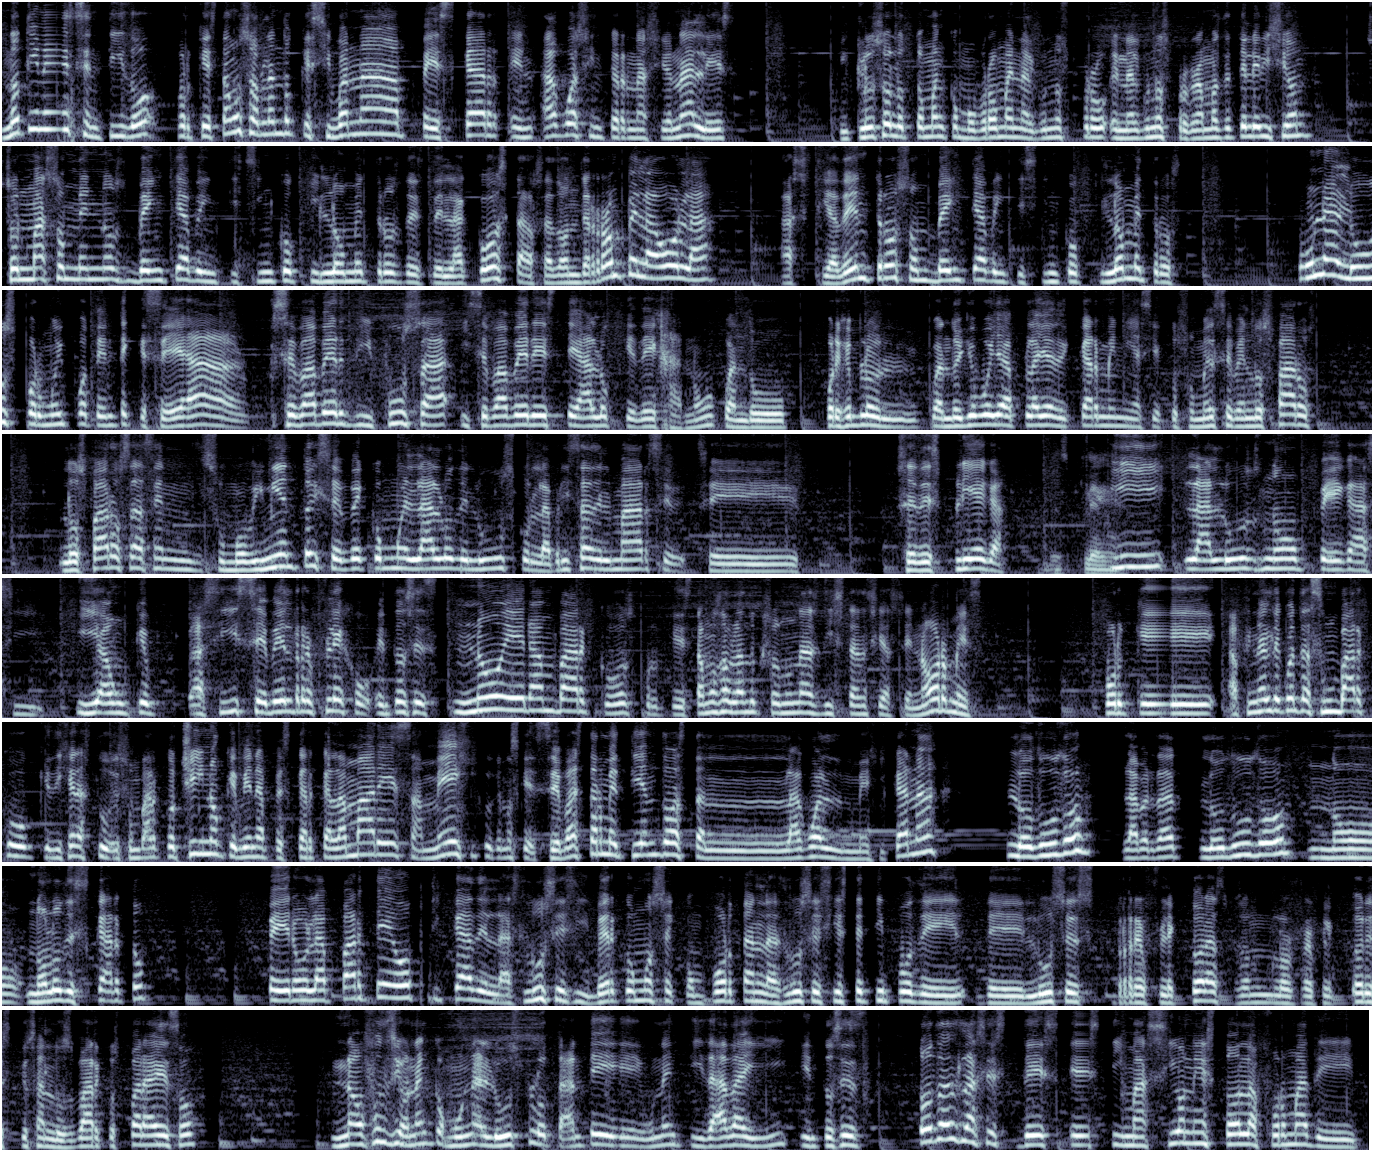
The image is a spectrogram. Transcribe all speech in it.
No tiene sentido porque estamos hablando que si van a pescar en aguas internacionales, incluso lo toman como broma en algunos, en algunos programas de televisión, son más o menos 20 a 25 kilómetros desde la costa, o sea, donde rompe la ola, hacia adentro son 20 a 25 kilómetros. Una luz, por muy potente que sea, se va a ver difusa y se va a ver este halo que deja, ¿no? Cuando, por ejemplo, cuando yo voy a Playa del Carmen y hacia Cozumel se ven los faros. Los faros hacen su movimiento y se ve como el halo de luz con la brisa del mar se, se, despliega. Y la luz no pega así. Y aunque así se ve el reflejo. Entonces, no eran barcos, porque estamos hablando que son unas distancias enormes. Porque a final de cuentas, un barco que dijeras tú, es un barco chino que viene a pescar calamares a México, que no sé qué, se va a estar metiendo hasta el agua mexicana. Lo dudo, la verdad, lo dudo, no, no lo descarto, pero la parte óptica de las luces y ver cómo se comportan las luces y este tipo de, luces reflectoras, son los reflectores que usan los barcos para eso, no funcionan como una luz flotante, una entidad ahí. Entonces, todas las desestimaciones, toda la forma de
